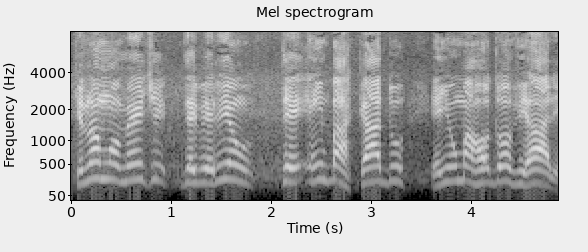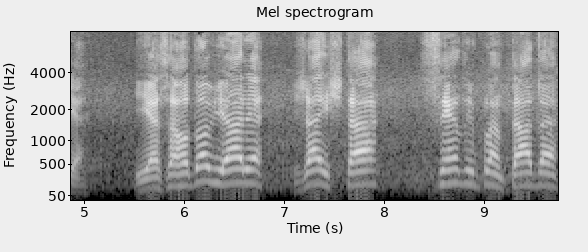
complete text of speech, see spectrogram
que normalmente deveriam ter embarcado em uma rodoviária. E essa rodoviária já está sendo implantada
